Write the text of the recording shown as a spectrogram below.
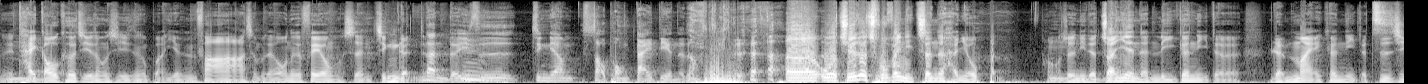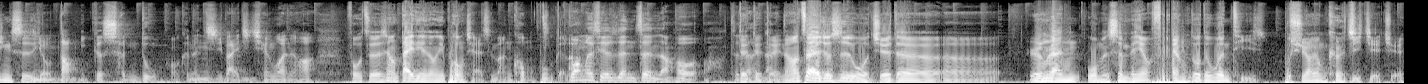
那太高科技的东西，这个不管研发啊什么的，哦，那个费用是很惊人的。那你的意思是尽量少碰带电的东西？呃，我觉得除非你真的很有本，哦，就是你的专业能力跟你的人脉跟你的资金是有到一个程度，哦，可能几百几千万的话，否则像带电的东西碰起来是蛮恐怖的。光那些认证，然后对对对，然后再来就是我觉得呃。仍然，我们身边有非常多的问题不需要用科技解决，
